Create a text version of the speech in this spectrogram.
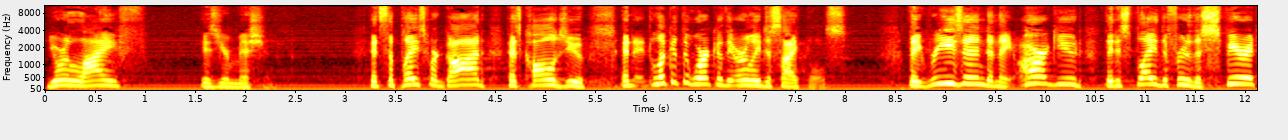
Your life is your mission. It's the place where God has called you. And look at the work of the early disciples. They reasoned and they argued. They displayed the fruit of the Spirit.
